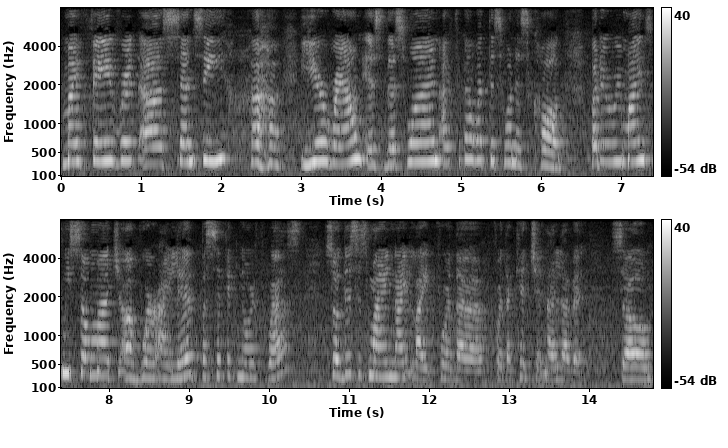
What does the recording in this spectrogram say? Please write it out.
my favorite uh, year round is this one. I forgot what this one is called, but it reminds me so much of where I live, Pacific Northwest. So this is my nightlight for the for the kitchen. I love it. So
